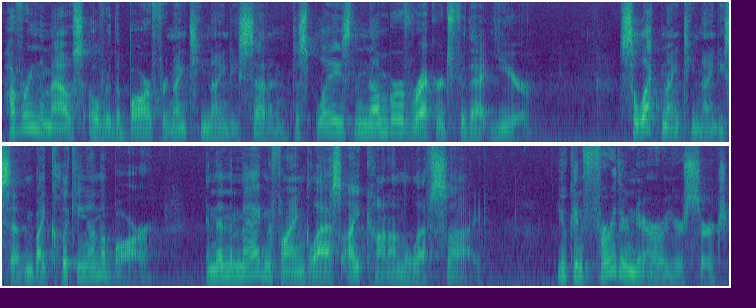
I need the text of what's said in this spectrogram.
hovering the mouse over the bar for 1997 displays the number of records for that year. Select 1997 by clicking on the bar and then the magnifying glass icon on the left side. You can further narrow your search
